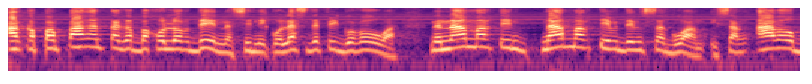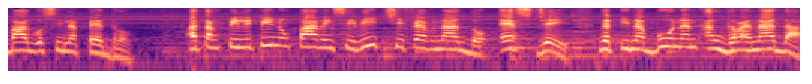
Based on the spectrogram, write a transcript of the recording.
ang kapampangan taga Bacolor din na si Nicolas de Figueroa na namartir, namartir din sa Guam isang araw bago sina Pedro. At ang Pilipinong paring si Richie Fernando, SJ, na tinabunan ang Granada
